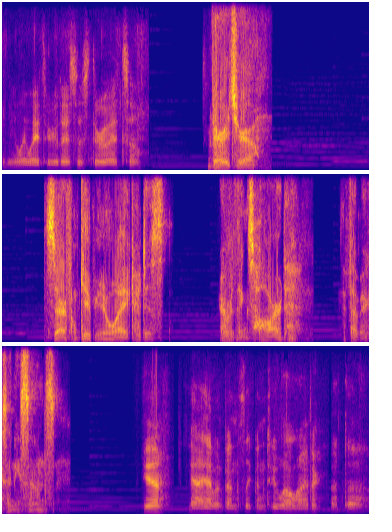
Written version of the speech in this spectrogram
The only way through this is through it, so Very true. Sorry if I'm keeping you awake. I just. Everything's hard. If that makes any sense. yeah. Yeah, I haven't been sleeping too well either, but uh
